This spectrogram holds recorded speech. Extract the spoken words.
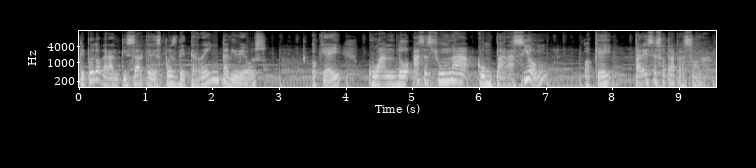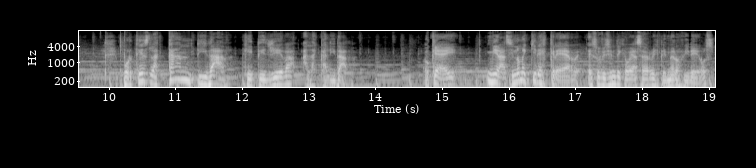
te puedo garantizar que después de 30 videos, ¿ok? Cuando haces una comparación, ¿ok? Pareces otra persona. Porque es la cantidad que te lleva a la calidad. ¿Ok? Mira, si no me quieres creer, es suficiente que voy a hacer mis primeros videos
